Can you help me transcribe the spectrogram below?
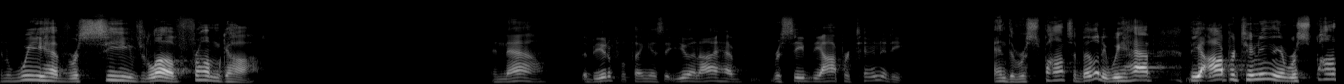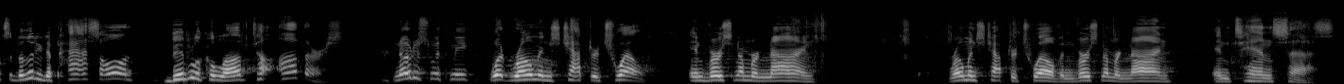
and we have received love from God. And now, the beautiful thing is that you and I have received the opportunity and the responsibility. We have the opportunity and the responsibility to pass on biblical love to others. Notice with me what Romans chapter 12 in verse number 9. Romans chapter 12 in verse number 9 and 10 says.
